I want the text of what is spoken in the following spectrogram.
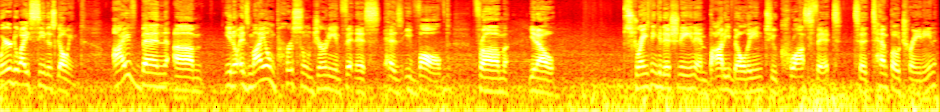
where do I see this going? I've been, um, you know, as my own personal journey in fitness has evolved from, you know, strength and conditioning and bodybuilding to CrossFit to tempo training.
